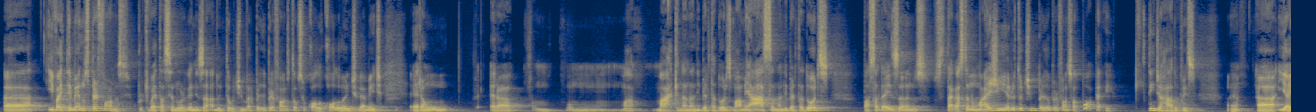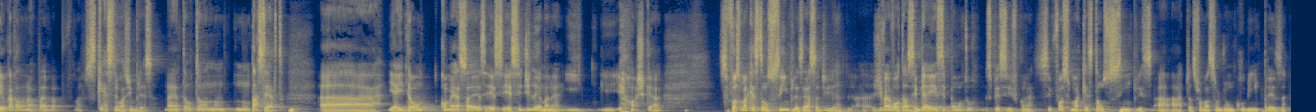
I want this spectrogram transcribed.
Uh, e vai ter menos performance, porque vai estar sendo organizado, então o time vai perder performance. Então, se o Colo-Colo antigamente era, um, era um, um, uma máquina na Libertadores, uma ameaça na Libertadores, passa 10 anos, você está gastando mais dinheiro e o time perdeu performance. Você fala, pô, peraí, o que, que tem de errado com isso? Uh, e aí o cara fala, não, esquece esse negócio de empresa, né? então, então não, não tá certo. Uh, e aí então começa esse, esse, esse dilema, né? E, e eu acho que a se fosse uma questão simples, essa de. A gente vai voltar sempre a esse ponto específico, né? Se fosse uma questão simples, a, a transformação de um clube em empresa,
